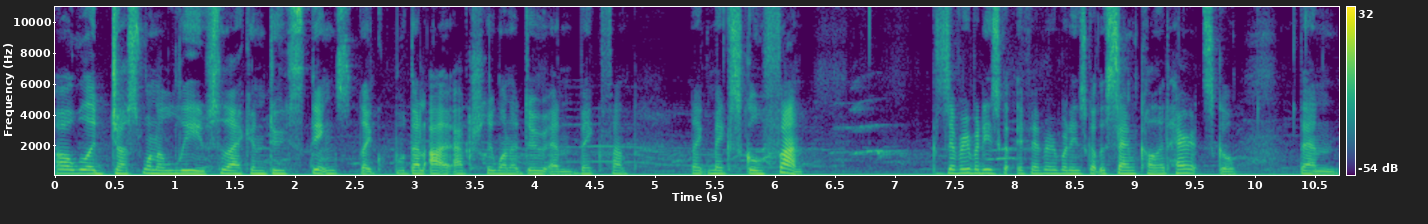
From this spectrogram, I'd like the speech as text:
oh, well, I just want to leave so that I can do things like that I actually want to do and make fun, like make school fun. Because everybody's got, if everybody's got the same colored hair at school, then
